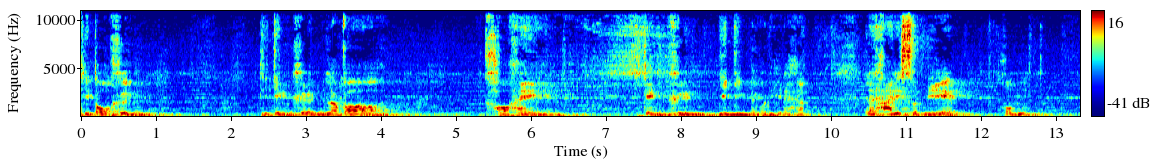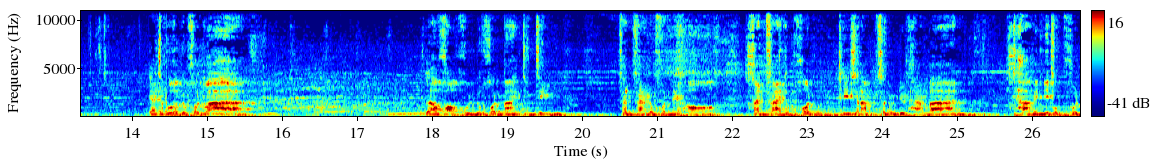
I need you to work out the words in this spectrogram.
ที่โตขึ้น ที่เก่งขึ้นแล้วก็ขอให้เก่งขึ้นยิ่งยิ่งไปกว่านี้นะครับ และท้ายที่สุดนี้ ผม อยากจะพูดกับทุกคนว่า เราขอบคุณทุกคนมากจริง ๆ แฟนๆทุกคนในฮอแฟนๆทุกคนที่สนับสนุนอยู่ทางบ้าน ถ้าไม่มีพวกคุณ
